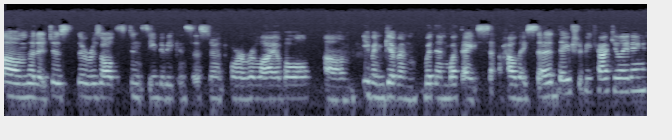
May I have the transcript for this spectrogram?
Um, that it just the results didn't seem to be consistent or reliable, um, even given within what they how they said they should be calculating.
